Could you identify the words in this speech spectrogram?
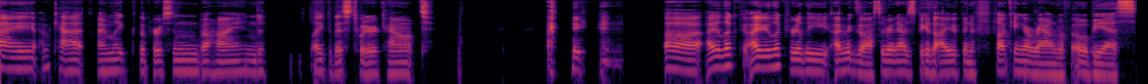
Hi, I'm Kat. I'm like the person behind like this Twitter account. Uh, I look I look really I'm exhausted right now just because I have been fucking around with OBS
